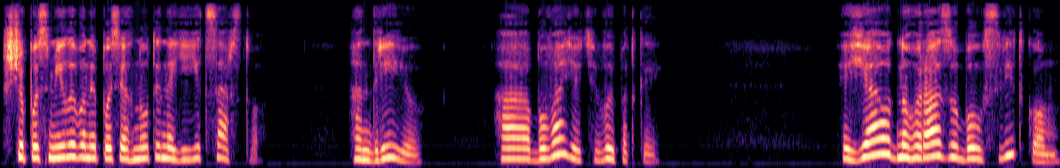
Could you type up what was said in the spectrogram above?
що посміли вони посягнути на її царство. Андрію, а бувають випадки? Я одного разу був свідком,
